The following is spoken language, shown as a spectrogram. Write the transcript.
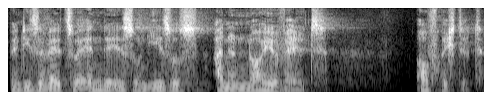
wenn diese Welt zu Ende ist und Jesus eine neue Welt aufrichtet.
